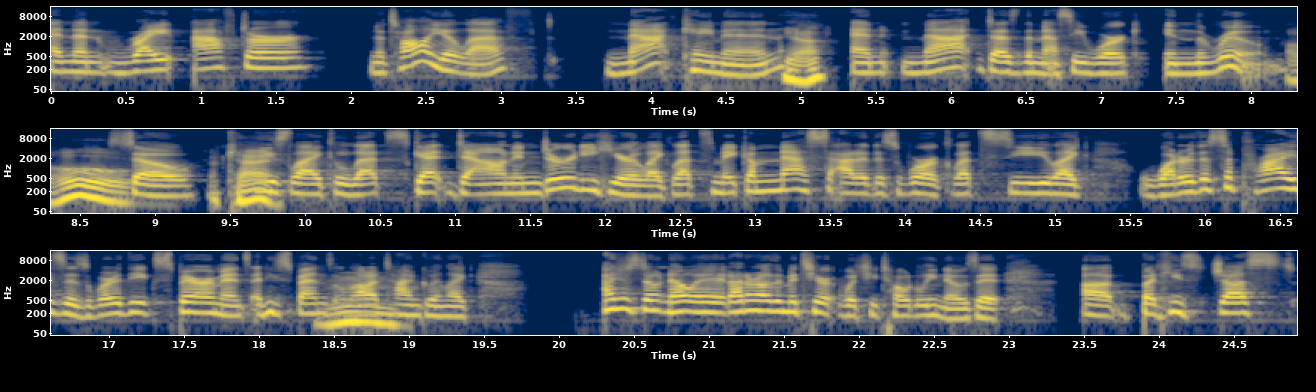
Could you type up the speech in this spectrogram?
And then right after Natalia left, Matt came in Yeah. and Matt does the messy work in the room. Oh. So okay. he's like, let's get down and dirty here. Like, let's make a mess out of this work. Let's see, like, what are the surprises? What are the experiments? And he spends a lot of Mm. time going, like, I just don't know it. I don't know the material, which he totally knows it. Uh, but he's just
